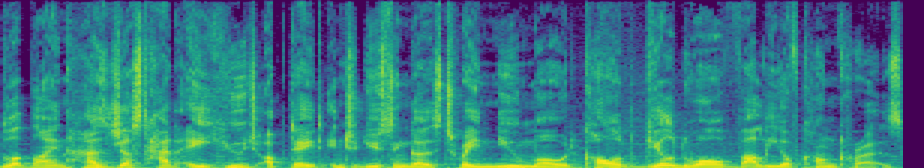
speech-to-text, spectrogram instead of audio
Bloodline has just had a huge update introducing us to a new mode called Guild War Valley of Conquerors,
